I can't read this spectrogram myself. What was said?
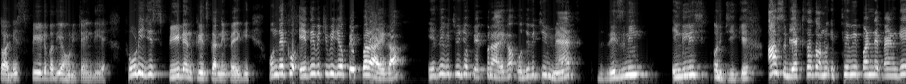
ਤੁਹਾਡੀ ਸਪੀਡ ਵਧੀਆ ਹੋਣੀ ਚਾਹੀਦੀ ਹੈ। ਥੋੜੀ ਜਿਹੀ ਸਪੀਡ ਇਨਕਰੀਜ਼ ਕਰਨੀ ਪਏਗੀ। ਹੁਣ ਦੇਖੋ, ਇਹਦੇ ਵਿੱਚ ਵੀ ਜੋ ਪੇਪਰ ਆਏਗਾ, ਇਹਦੇ ਵਿੱਚ ਵੀ ਜੋ ਪੇਪਰ ਆਏਗਾ, ਉਹਦੇ ਵਿੱਚ ਵੀ ਮੈਥ ਰੀਜ਼ਨਿੰਗ ਇੰਗਲਿਸ਼ ਔਰ ਜੀਕੇ ਆਹ ਸਬਜੈਕਟ ਤਾਂ ਤੁਹਾਨੂੰ ਇੱਥੇ ਵੀ ਪੜ੍ਹਨੇ ਪੈਣਗੇ।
